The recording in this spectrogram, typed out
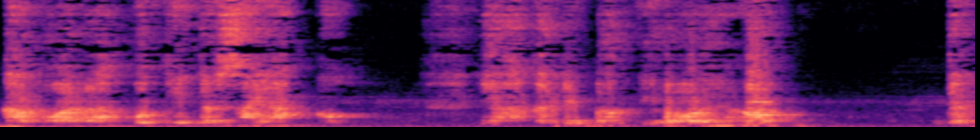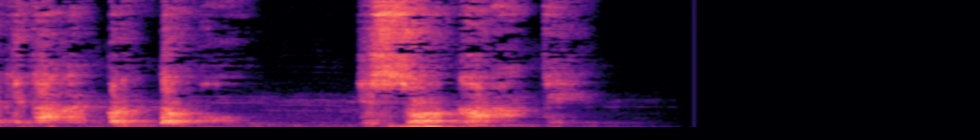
Kamu adalah putri tersayangku yang akan dipanggil oleh Rob dan kita akan bertemu di surga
